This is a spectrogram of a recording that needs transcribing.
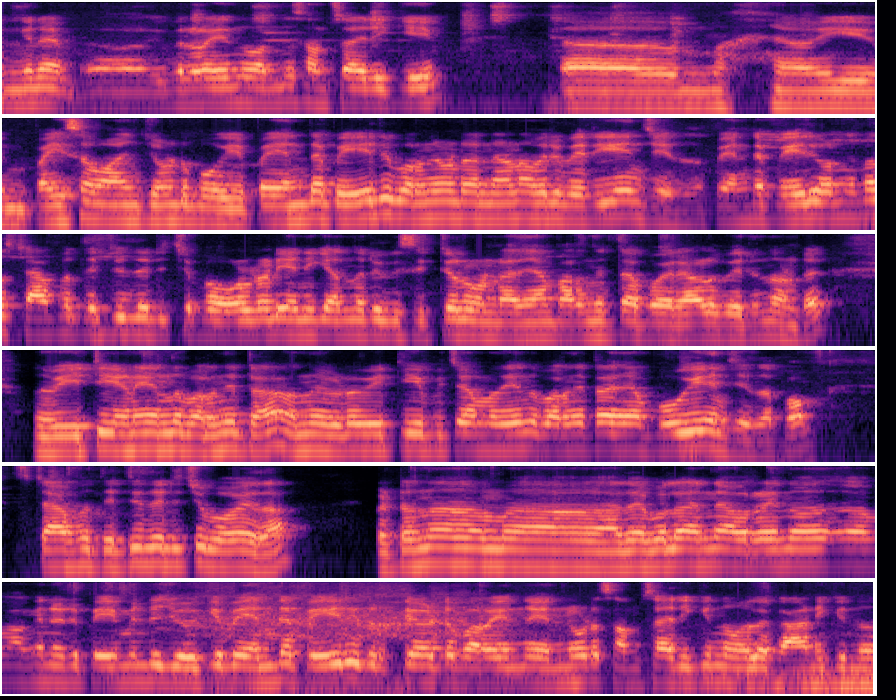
ഇങ്ങനെ ഇവരുടെ നിന്ന് വന്ന് സംസാരിക്കുകയും ഈ പൈസ വാങ്ങിച്ചുകൊണ്ട് പോയി ഇപ്പം എന്റെ പേര് പറഞ്ഞുകൊണ്ട് തന്നെയാണ് അവർ വരികയും ചെയ്തത്. അപ്പോൾ എന്റെ പേര് പറഞ്ഞപ്പോൾ സ്റ്റാഫ് തെറ്റിദ്ധരിച്ചപ്പോൾ ഓൾറെഡി എനിക്ക് അന്നൊരു വിസിറ്ററും ഉണ്ടായി ഞാൻ പറഞ്ഞിട്ടാ അപ്പോൾ ഒരാൾ വരുന്നുണ്ട്. ഒന്ന് വെയിറ്റ് ചെയ്യണേ എന്ന് പറഞ്ഞിട്ടാ ഒന്ന് ഇവിടെ വെയിറ്റ് ചെയ്യിപ്പിച്ചാൽ മതി എന്ന് പറഞ്ഞിട്ടാണ് ഞാൻ പോവുകയും ചെയ്തത്. അപ്പം സ്റ്റാഫ് തെറ്റിദ്ധരിച്ച് പോയതാ. പെട്ടെന്ന് അതേപോലെ തന്നെ അവരുടെ അങ്ങനെ ഒരു പേയ്മെന്റ് ചോദിക്കുമ്പോൾ എന്റെ പേര് കൃത്യമായിട്ട് പറയുന്നു എന്നോട് സംസാരിക്കുന്ന പോലെ കാണിക്കുന്നു.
